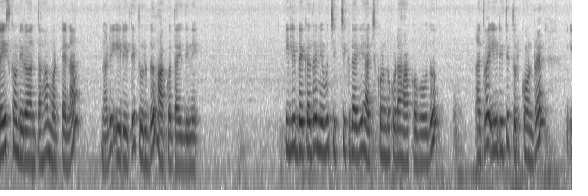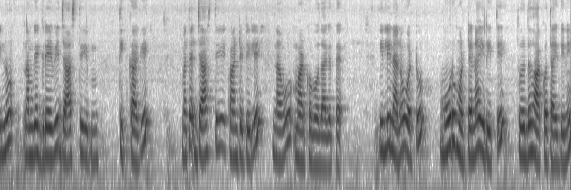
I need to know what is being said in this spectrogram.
ಬೇಯಿಸ್ಕೊಂಡಿರೋ ಅಂತಹ ಮೊಟ್ಟೆನ ನೋಡಿ ಈ ರೀತಿ ತುರಿದು ಹಾಕೋತಾ ಇದ್ದೀನಿ. ಇಲ್ಲಿ ಬೇಕಾದರೆ ನೀವು ಚಿಕ್ಕ ಚಿಕ್ಕದಾಗಿ ಹಚ್ಕೊಂಡು ಕೂಡ ಹಾಕೋಬೋದು ಅಥವಾ ಈ ರೀತಿ ತುರ್ಕೊಂಡ್ರೆ ಇನ್ನು ನಮಗೆ ಗ್ರೇವಿ ಜಾಸ್ತಿ ತಿಕ್ಕಾಗಿ ಮತ್ತು ಜಾಸ್ತಿ ಕ್ವಾಂಟಿಟಿಲಿ ನಾವು ಮಾಡ್ಕೋಬೋದಾಗುತ್ತೆ. ಇಲ್ಲಿ ನಾನು ಒಟ್ಟು ಮೂರು ಮೊಟ್ಟೆನ ಈ ರೀತಿ ತುರಿದು ಹಾಕೋತಾ ಇದ್ದೀನಿ.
